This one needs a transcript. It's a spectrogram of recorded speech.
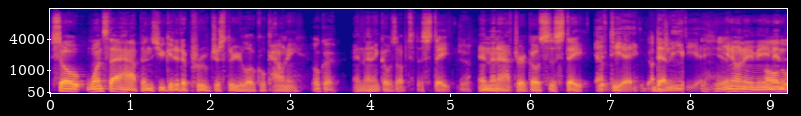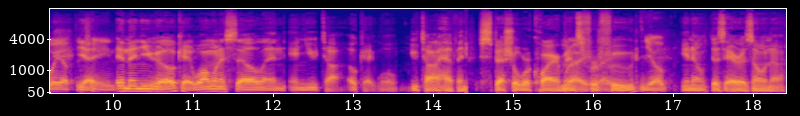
So once that happens, you get it approved just through your local county Okay. And then it goes up to the state. And then after it goes to the state, FDA, then the FDA. You know what I mean? All the and, way up the chain. And then you go, okay, well, I want to sell in, in Utah. Okay, well, Utah have any special requirements Right, for right. food? Yep. You know, does Arizona,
